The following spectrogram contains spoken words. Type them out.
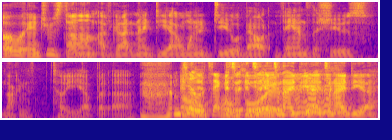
Oh, interesting. Um, I've got an idea I want to do about Vans, the shoes. I'm not going to tell you yet, but uh, Until it's oh, it's, executed. it's, it's an idea. It's an idea.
